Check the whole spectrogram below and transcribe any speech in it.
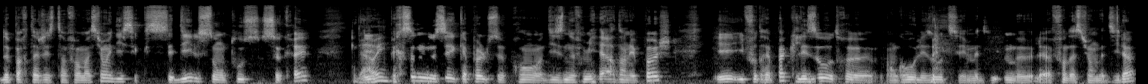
de partager cette information, il dit c'est que ces deals sont tous secrets. Bah et personne ne sait qu'Apple se prend 19 milliards dans les poches et il faudrait pas que les autres, en gros les autres c'est la fondation Mozilla,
